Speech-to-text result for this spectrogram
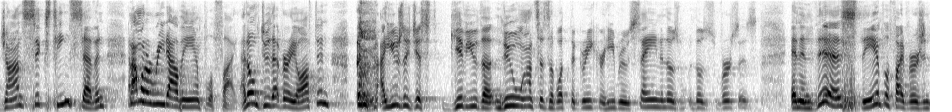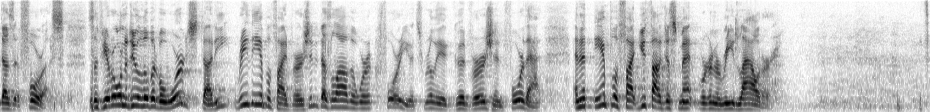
John 16, 7. And I'm going to read out the Amplified. I don't do that very often. I usually just give you the nuances of what the Greek or Hebrew is saying in those, those verses. And in this, the Amplified version does it for us. So if you ever want to do a little bit of a word study, read the Amplified version. It does a lot of the work for you. It's really a good version for that. And then Amplified, you thought it just meant we're going to read louder. It's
